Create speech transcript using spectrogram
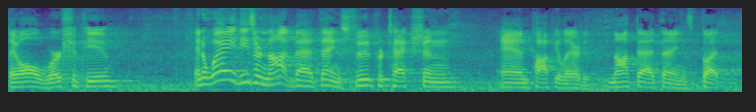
they will all worship you. In a way, these are not bad things food protection and popularity. Not bad things. But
